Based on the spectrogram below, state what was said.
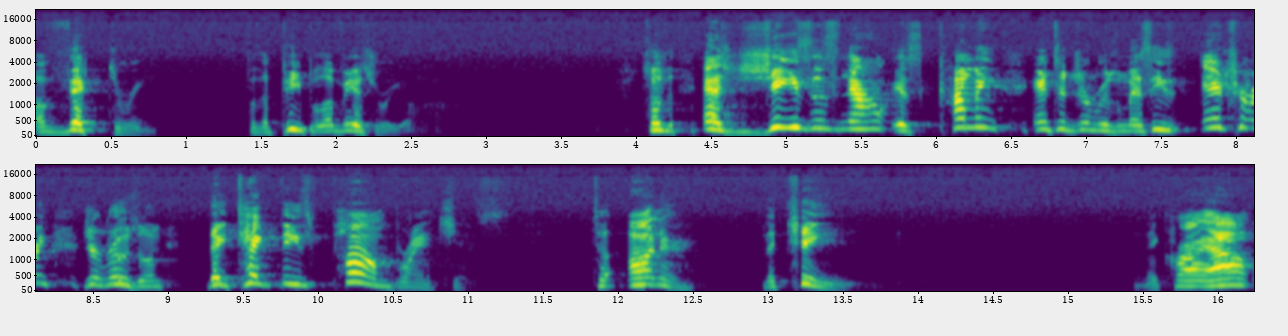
of victory for the people of Israel. So, as Jesus now is coming into Jerusalem, as he's entering Jerusalem, they take these palm branches to honor the king. And they cry out,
